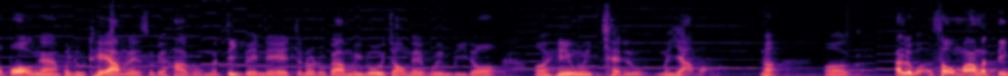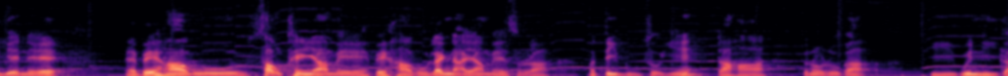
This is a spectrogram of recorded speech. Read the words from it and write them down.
အပေါ့အငန်းဘယ်လိုထည့်ရမလဲဆိုတဲ့ဟာကိုမသိပဲနဲ့ကျွန်တော်တို့ကမိဖို့ကြောင့်လဲဝင်ပြီးတော့ဟောဟင်းဝင်ချက်လို့မရပါဘူးเนาะဟောအဲ့လိုပေါ့အဆုံးမမသိပဲနဲ့အဲဘယ်ဟာကိုစောင့်ထင်းရမယ်ဘယ်ဟာကိုလိုက်နာရမယ်ဆိုတာမသိဘူးဆိုရင်ဒါဟာကျွန်တော်တို့ကဒီဝိနည်းက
